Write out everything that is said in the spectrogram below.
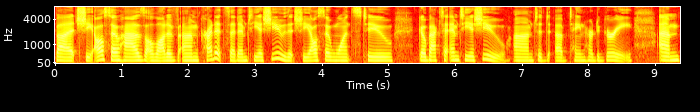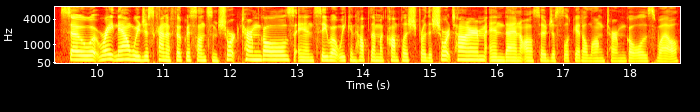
but she also has a lot of um, credits at MTSU that she also wants to go back to MTSU um, to d- obtain her degree. Um, so right now we just kind of focus on some short-term goals and see what we can help them accomplish for the short term, and then also just look at a long-term goal as well.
